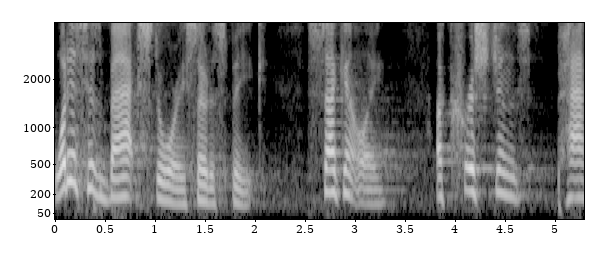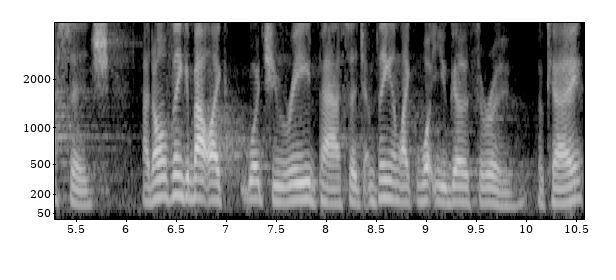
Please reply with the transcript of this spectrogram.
what is his backstory, so to speak. Secondly, a Christian's passage. I don't think about like what you read passage. I'm thinking like what you go through, okay?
